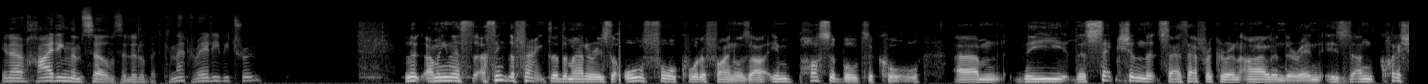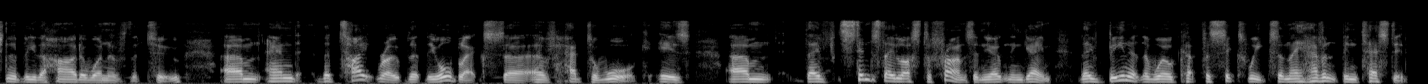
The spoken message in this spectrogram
you know, hiding themselves a little bit. Can that really be true? Look, I mean, I think the fact of the matter is that all four quarterfinals are impossible to call. Um, the the section that South Africa and Ireland are in is unquestionably the harder one of the two, um, and the tightrope that the All Blacks uh, have had to walk is um, they've since they lost to France in the opening game, they've been at the World Cup for six weeks and they haven't been tested.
